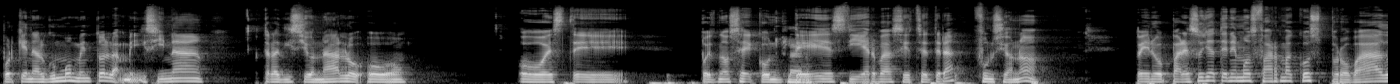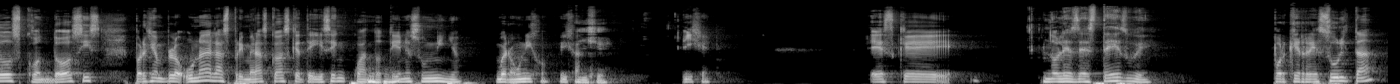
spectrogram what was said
porque en algún momento la medicina tradicional o, o, este, pues no sé, con tés, hierbas, etcétera, funcionó. Pero para eso ya tenemos fármacos probados con dosis. Por ejemplo, una de las primeras cosas que te dicen cuando tienes un niño, bueno, un hijo, hija. Hije. Hije. Es que no les des test, güey. Porque resulta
